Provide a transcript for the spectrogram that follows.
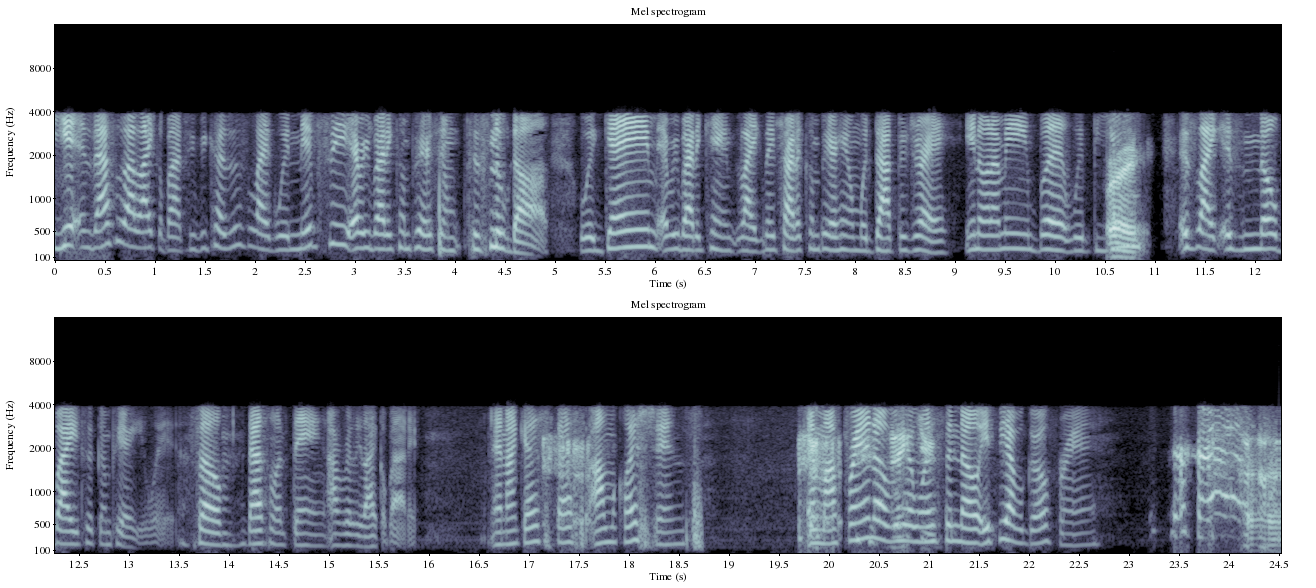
Yeah, and that's what I like about you because it's like with Nipsey, everybody compares him to Snoop Dogg. With Game, everybody can like they try to compare him with Dr. Dre. You know what I mean? But with you, Right. it's like it's nobody to compare you with. So that's one thing I really like about it. And I guess that's all my questions. And my friend over here you. wants to know if you have a girlfriend. Uh,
